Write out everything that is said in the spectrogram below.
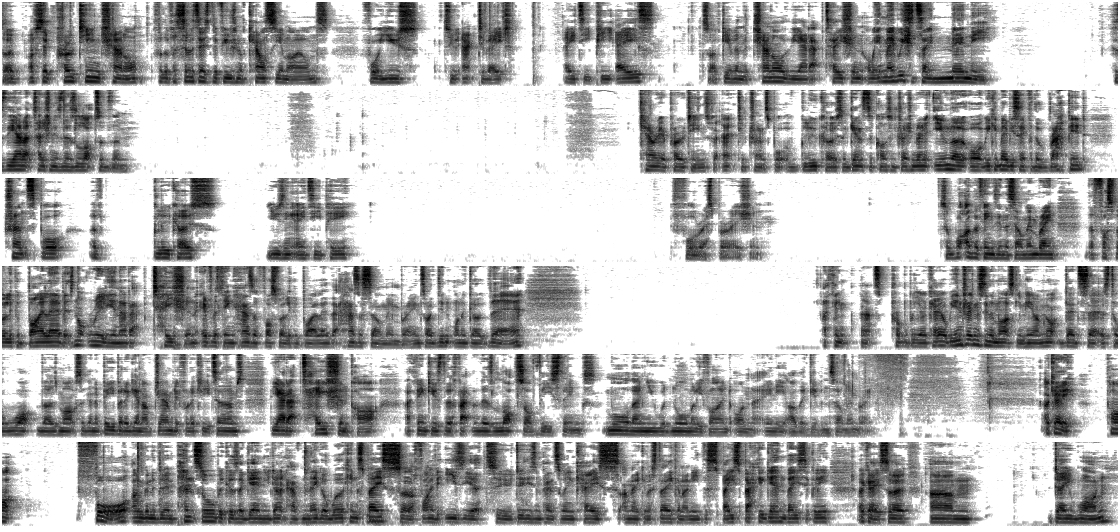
So I've said protein channel for the facilitated diffusion of calcium ions for use to activate ATPase. So I've given the channel, the adaptation, or maybe we should say many, because the adaptation is there's lots of them. Carrier proteins for active transport of glucose against the concentration gradient, even though, or we could maybe say for the rapid transport of glucose using ATP for respiration. So what other things in the cell membrane? The phospholipid bilayer, but it's not really an adaptation. Everything has a phospholipid bilayer that has a cell membrane, so I didn't want to go there. I think that's probably okay. It'll be interesting to see the mark scheme here. I'm not dead set as to what those marks are going to be, but again, I've jammed it full of key terms. The adaptation part, I think, is the fact that there's lots of these things, more than you would normally find on any other given cell membrane. Okay, part four I'm going to do in pencil because again you don't have mega working space so I find it easier to do these in pencil in case I make a mistake and I need the space back again basically. Okay so um, day one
